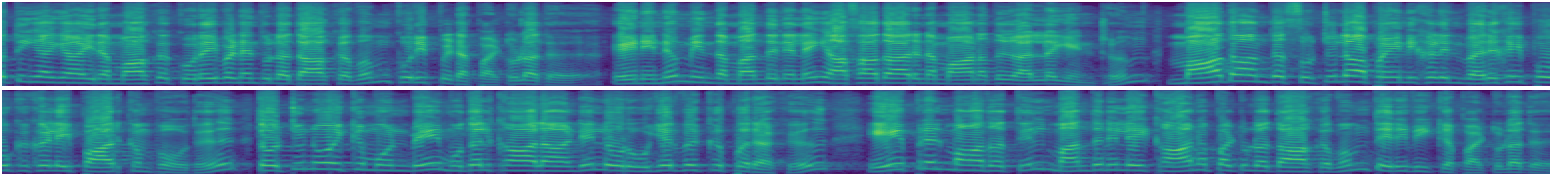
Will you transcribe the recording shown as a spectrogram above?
முப்பத்தி ஐயாயிரமாக குறைவடைந்துள்ளதாகவும் குறிப்பிடப்பட்டுள்ளது. எனினும் இந்த மந்தநிலை அசாதாரணமானது அல்ல என்றும் மாதாந்த சுற்றுலா பயணிகளின் வருகை போக்குகளை பார்க்கும் போது தொற்று நோய்க்கு முன்பே முதல் காலாண்டில் ஒரு உயர்வுக்கு பிறகு ஏப்ரல் மாதத்தில் மந்தநிலை காணப்பட்டுள்ளதாகவும் தெரிவிக்கப்பட்டுள்ளது.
